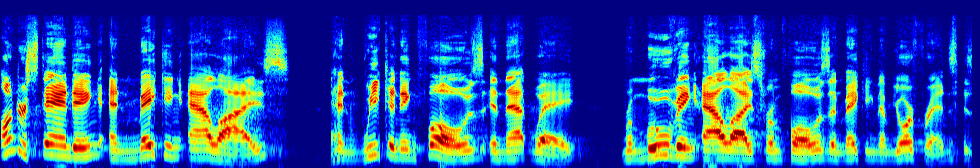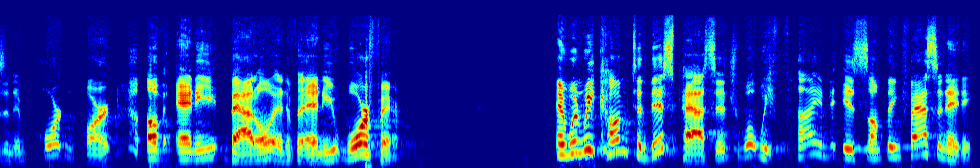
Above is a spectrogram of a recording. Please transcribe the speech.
understanding and making allies and weakening foes in that way, removing allies from foes and making them your friends is an important part of any battle and of any warfare. And when we come to this passage, what we find is something fascinating.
